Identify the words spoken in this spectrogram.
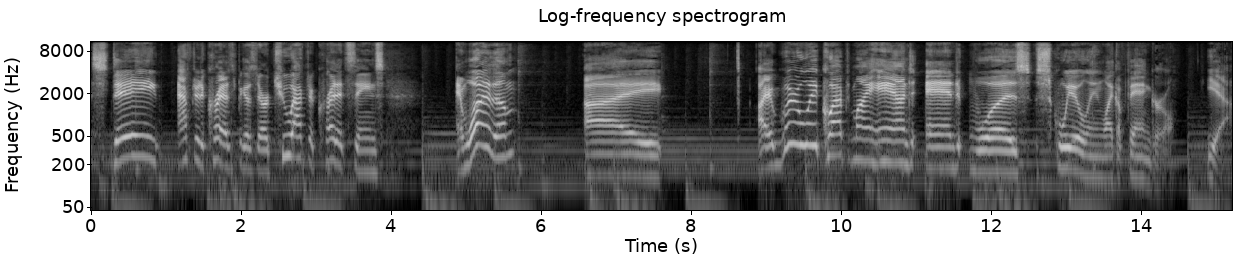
stay after the credits because there are two after credit scenes, and one of them, I. I literally clapped my hand and was squealing like a fangirl. Yeah.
